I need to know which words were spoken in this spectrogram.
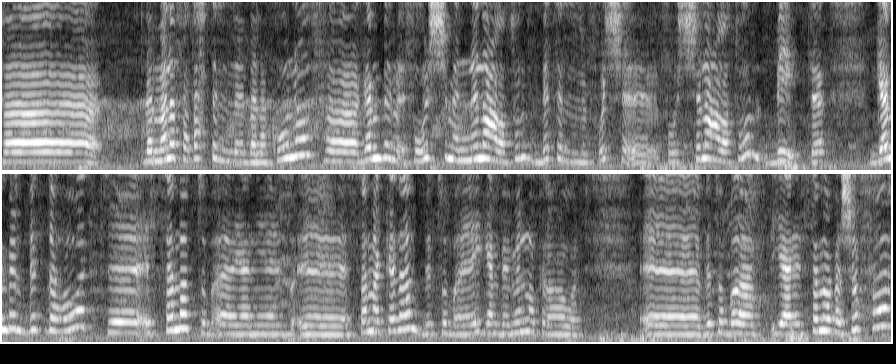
فلما أنا فتحت البلكونة فجنب في وش مننا على طول اللي في وش في وشنا على طول بيت. جنب البيت ده هوت السما بتبقى يعني آه، السما كده بتبقى إيه جنب منه كده هوت آه، بتبقى يعني السما بشوفها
